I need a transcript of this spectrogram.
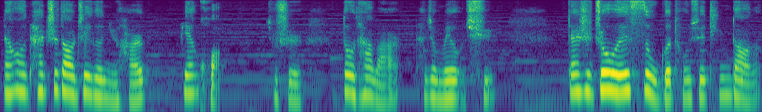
然后他知道这个女孩编谎，就是逗他玩，他就没有去。但是周围四五个同学听到了，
